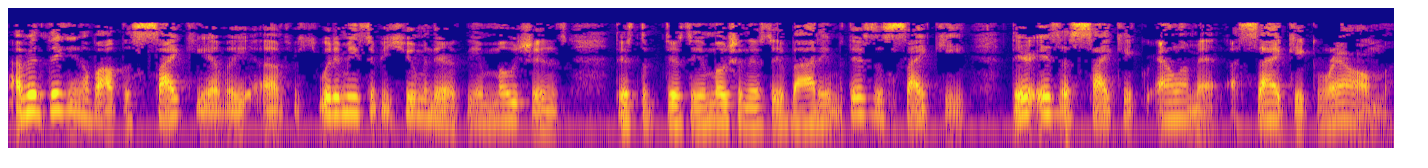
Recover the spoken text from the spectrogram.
I've been thinking about the psyche of, a, of what it means to be human. There are the emotions. There's the there's the emotion. There's the body. But there's the psyche. There is a psychic element, a psychic realm.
